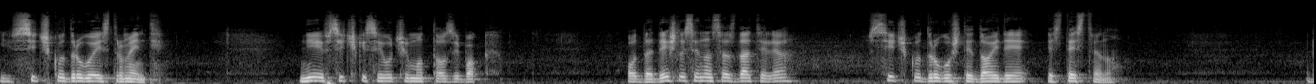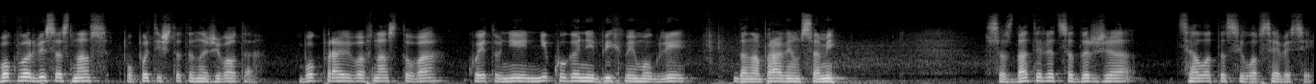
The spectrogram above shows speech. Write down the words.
и всичко друго е инструменти. Ние всички се учим от този Бог. Отдадеш ли се на Създателя, всичко друго ще дойде естествено. Бог върви с нас по пътищата на живота. Бог прави в нас това, което ние никога не бихме могли да направим сами. Създателят съдържа цялата сила в себе си,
